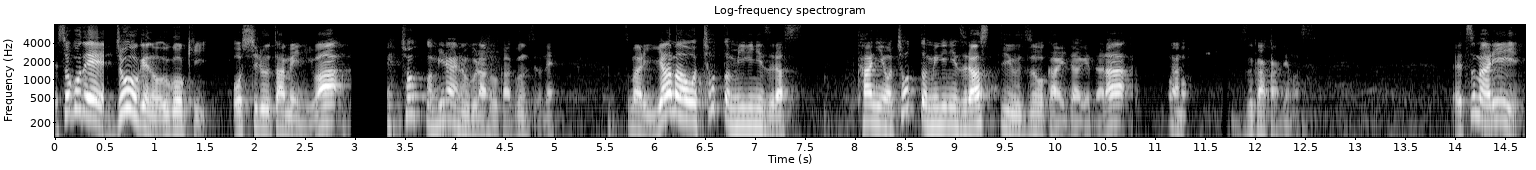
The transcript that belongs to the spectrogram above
そこで上下の動きを知るためにはちょっと未来のグラフを書くんですよね。つまり山をちょっと右にずらす。谷をちょっと右にずらすっていう図を書いてあげたらあの図が書けます。えつまり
